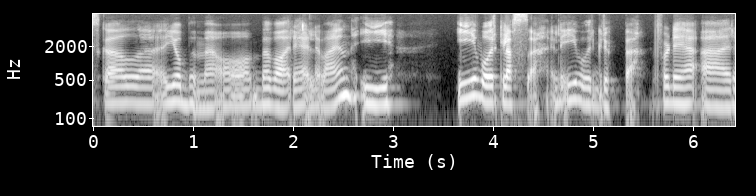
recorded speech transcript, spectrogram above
skal eh, jobbe med å bevare hele veien i i vår klasse, eller i vår gruppe. For det er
